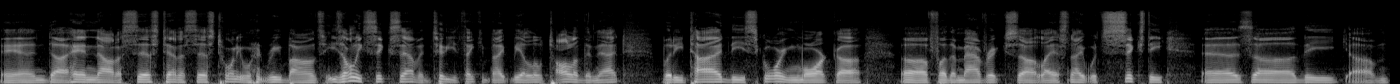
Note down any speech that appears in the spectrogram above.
and handing out assists, 10 assists, 21 rebounds. He's only six seven too. You think he might be a little taller than that, but he tied the scoring mark. For the Mavericks last night with 60 as the um,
